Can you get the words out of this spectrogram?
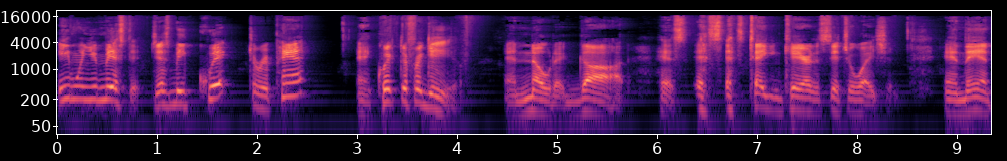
even when you missed it, just be quick to repent and quick to forgive and know that God has, has, has taken care of the situation. And then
